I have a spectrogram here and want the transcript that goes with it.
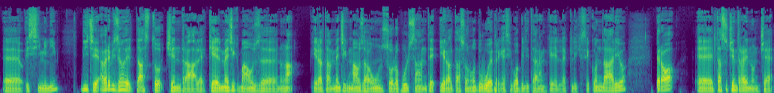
eh, e simili, dice avrei bisogno del tasto centrale che il Magic Mouse eh, non ha. In realtà il Magic Mouse ha un solo pulsante, in realtà sono due perché si può abilitare anche il click secondario, però eh, il tasto centrale non c'è.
